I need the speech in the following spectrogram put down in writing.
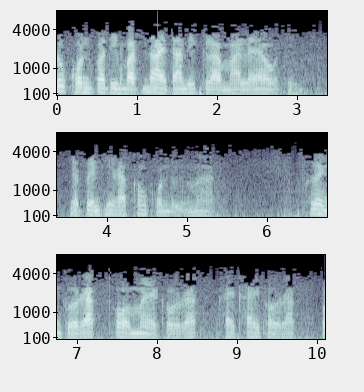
ทุกคนปฏิบัติได้ตามที่กล่าวมาแล้วถึงจะเป็นที่รักของคนอื่นมาก เพื่อนก็รัก พ่อแม่ก็รัก ใครๆก็รัก ไป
